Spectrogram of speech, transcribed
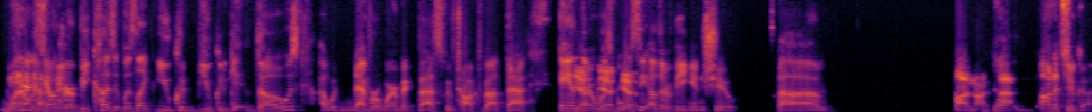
when I was younger because it was like you could you could get those. I would never wear Macbeths. We've talked about that. And Yeah, there was yeah, what was the other vegan shoe? Um, i'm not the, Onitsuka.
